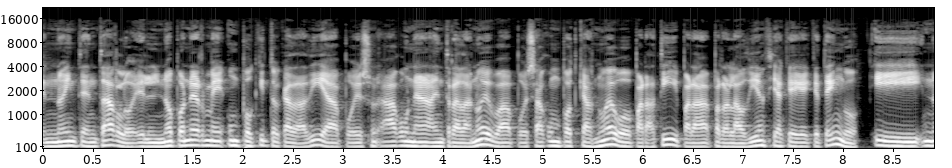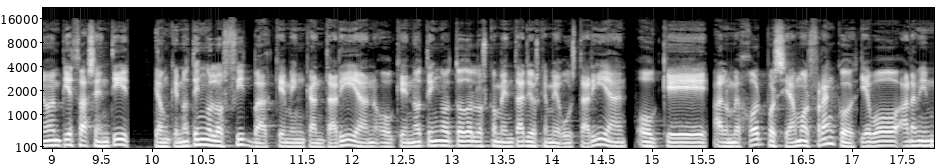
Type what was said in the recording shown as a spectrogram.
el no intentarlo, el no ponerme un poquito cada día, pues hago una entrada nueva, pues hago un podcast nuevo para ti, para, la audiencia que, que tengo, y no empiezo a sentir que aunque no tengo los feedback que me encantarían o que no tengo todos los comentarios que me gustarían o que a lo mejor, pues seamos francos, llevo ahora mismo,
